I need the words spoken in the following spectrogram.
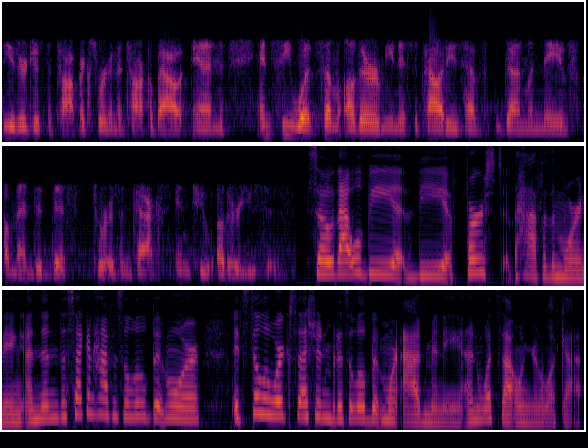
these are just the topics we're going to talk about and and see what some other municipalities have done when they've amended this tourism tax into other uses. So that will be the first half of the morning, and then the second half is a little bit more. It's still a work session, but it's a little bit more admin-y. And what's that one going to look at?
